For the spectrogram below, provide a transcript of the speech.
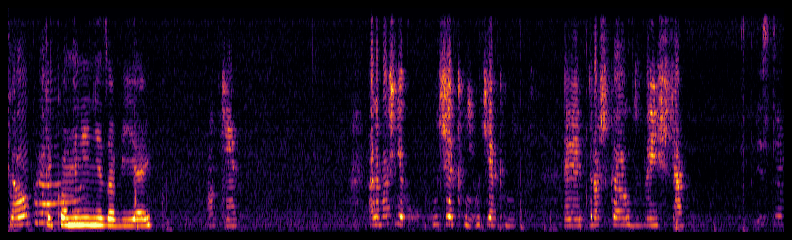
Dobra. Tylko mnie nie zabijaj. Okej. Ale właśnie ucieknij, ucieknij. Yy, troszkę od wyjścia. Jestem.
